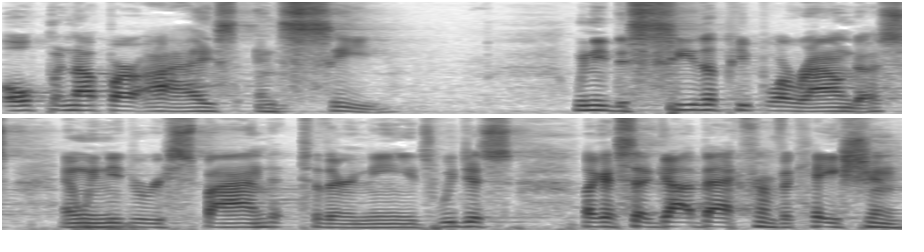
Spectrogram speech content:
open up our eyes and see. We need to see the people around us and we need to respond to their needs. We just, like I said, got back from vacation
